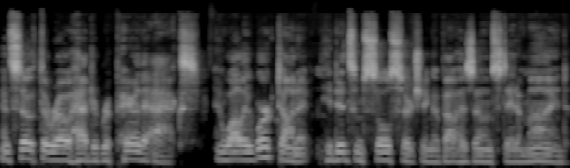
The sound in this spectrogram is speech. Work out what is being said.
And so Thoreau had to repair the axe, and while he worked on it, he did some soul searching about his own state of mind.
